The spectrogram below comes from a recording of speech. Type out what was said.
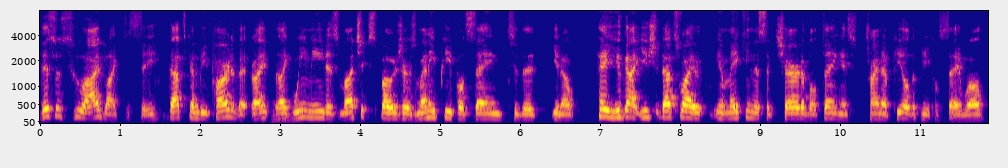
this is who i'd like to see that's going to be part of it right? Like we need as much exposure as many people saying to the you know hey you got you should that's why you know making this a charitable thing is trying to appeal to people say well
